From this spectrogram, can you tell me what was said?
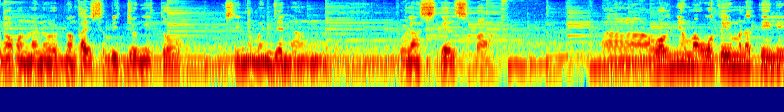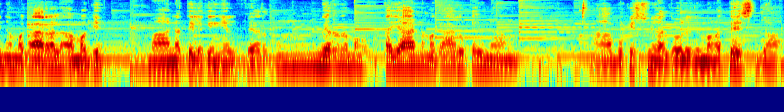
no, kung nanood man kayo sa video ito, kung sino man dyan ang walang skills pa, ah wag niyo wag kayong manatili na mag-aral ah, mag manatili kayong helper. Kung meron namang kakayahan na mag-aral kayo ng ah, vocational tulad ng mga TESDA,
